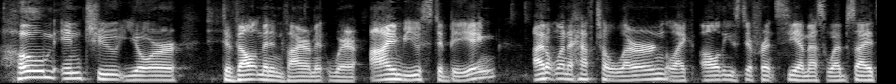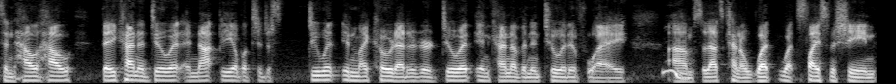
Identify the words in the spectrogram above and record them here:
home into your development environment where i'm used to being i don't want to have to learn like all these different cms websites and how how they kind of do it and not be able to just do it in my code editor do it in kind of an intuitive way hmm. um, so that's kind of what what slice machine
